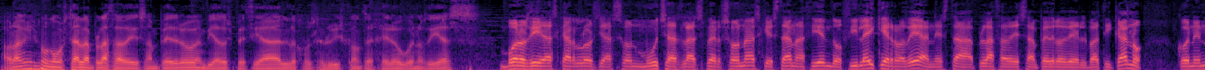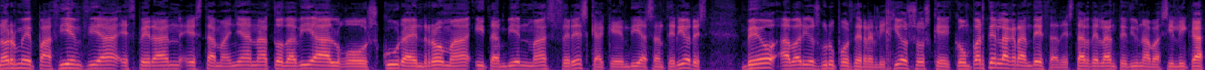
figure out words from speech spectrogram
Ahora mismo, ¿cómo está la plaza de San Pedro? Enviado especial, José Luis Concejero, buenos días. Buenos días, Carlos. Ya son muchas las personas que están haciendo fila y que rodean esta plaza de San Pedro del Vaticano con enorme paciencia esperan esta mañana todavía algo oscura en Roma y también más fresca que en días anteriores. Veo a varios grupos de religiosos que comparten la grandeza de estar delante de una basílica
